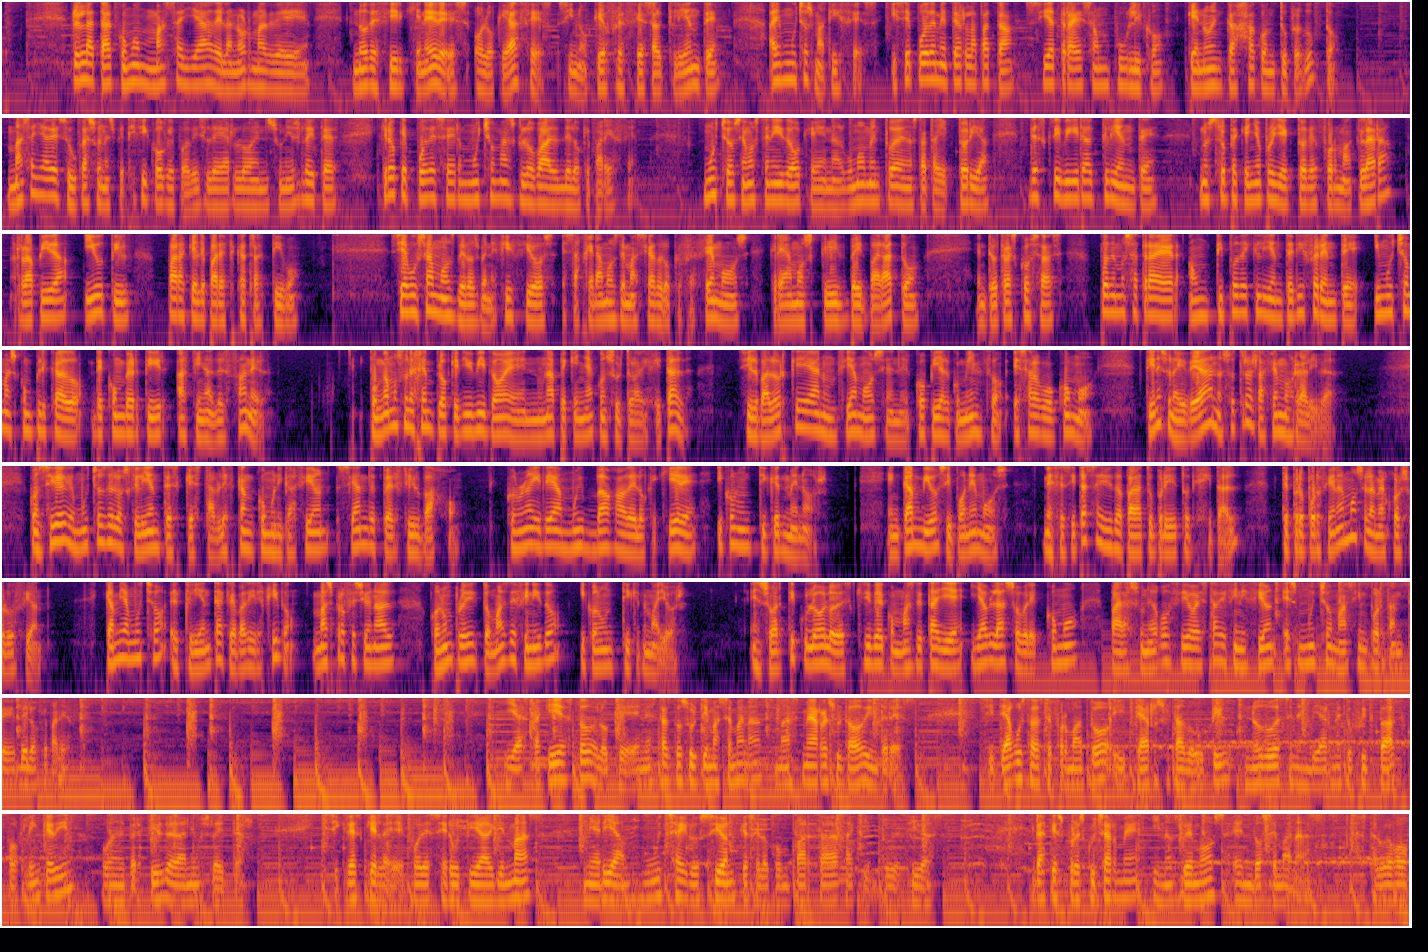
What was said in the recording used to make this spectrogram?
Relata cómo más allá de la norma de no decir quién eres o lo que haces, sino qué ofreces al cliente, hay muchos matices y se puede meter la pata si atraes a un público que no encaja con tu producto. Más allá de su caso en específico, que podéis leerlo en su newsletter, creo que puede ser mucho más global de lo que parece. Muchos hemos tenido que en algún momento de nuestra trayectoria describir al cliente nuestro pequeño proyecto de forma clara, rápida y útil para que le parezca atractivo. Si abusamos de los beneficios, exageramos demasiado lo que ofrecemos, creamos clickbait barato, entre otras cosas, podemos atraer a un tipo de cliente diferente y mucho más complicado de convertir al final del funnel. Pongamos un ejemplo que he vivido en una pequeña consultora digital. Si el valor que anunciamos en el copy al comienzo es algo como ¿tienes una idea? Nosotros la hacemos realidad. Consigue que muchos de los clientes que establezcan comunicación sean de perfil bajo, con una idea muy vaga de lo que quiere y con un ticket menor. En cambio, si ponemos ¿Necesitas ayuda para tu proyecto digital? Te proporcionamos la mejor solución. Cambia mucho el cliente a que va dirigido, más profesional, con un proyecto más definido y con un ticket mayor. En su artículo lo describe con más detalle y habla sobre cómo para su negocio esta definición es mucho más importante de lo que parece. Y hasta aquí es todo lo que en estas dos últimas semanas más me ha resultado de interés. Si te ha gustado este formato y te ha resultado útil, no dudes en enviarme tu feedback por LinkedIn o en el perfil de la newsletter. Y si crees que le puede ser útil a alguien más, me haría mucha ilusión que se lo compartas a quien tú decidas. Gracias por escucharme y nos vemos en dos semanas. Hasta luego.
